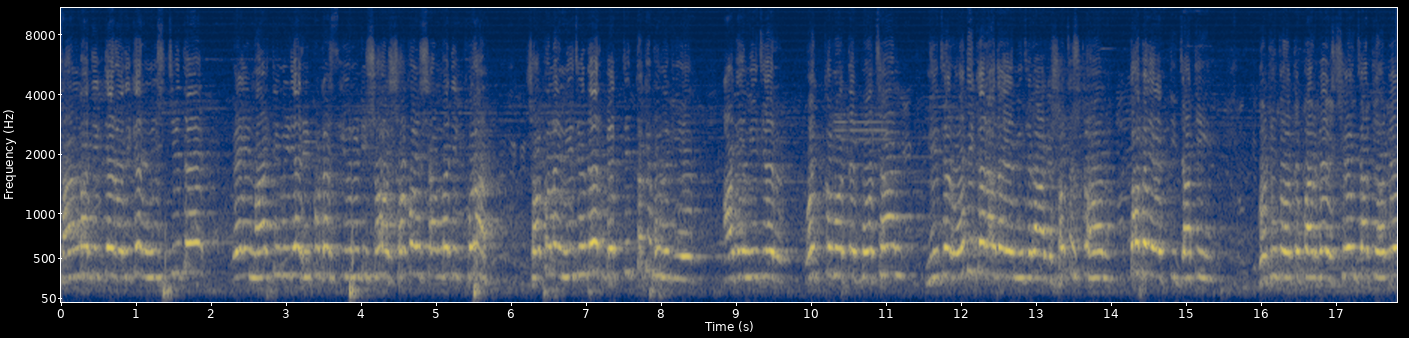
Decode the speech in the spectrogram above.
সাংবাদিকদের অধিকার নিশ্চিতে এই মাল্টিমিডিয়া রিপোর্টার্স ইউনিটি সহ সকল সাংবাদিক ফোরাম সকলে নিজেদের ব্যক্তিত্বকে ভুলে গিয়ে আগে নিজের ঐক্যমতে পৌঁছান, নিজের অধিকার আদায়ে নিজেরা আগে সচেষ্ট হন, তবে একটি জাতি গঠিত হতে পারবে, সেই জাতি হবে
